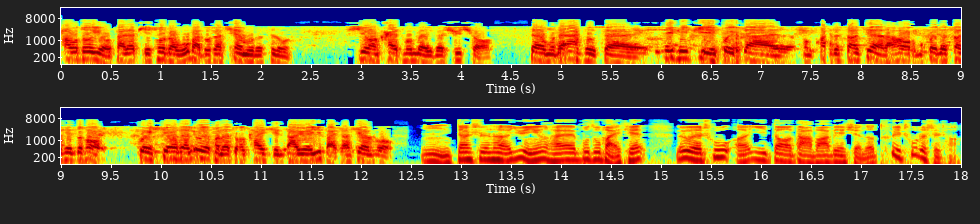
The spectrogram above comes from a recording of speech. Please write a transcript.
差不多有大家提出的五百多条线路的这种希望开通的一个需求。在我们的 App 在 APP 会在很快的上线，然后我们会在上线之后，会希望在六月份的时候开启大约一百条线路。嗯，但是呢，运营还不足百天。六月初，呃，易到大巴便选择退出了市场。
